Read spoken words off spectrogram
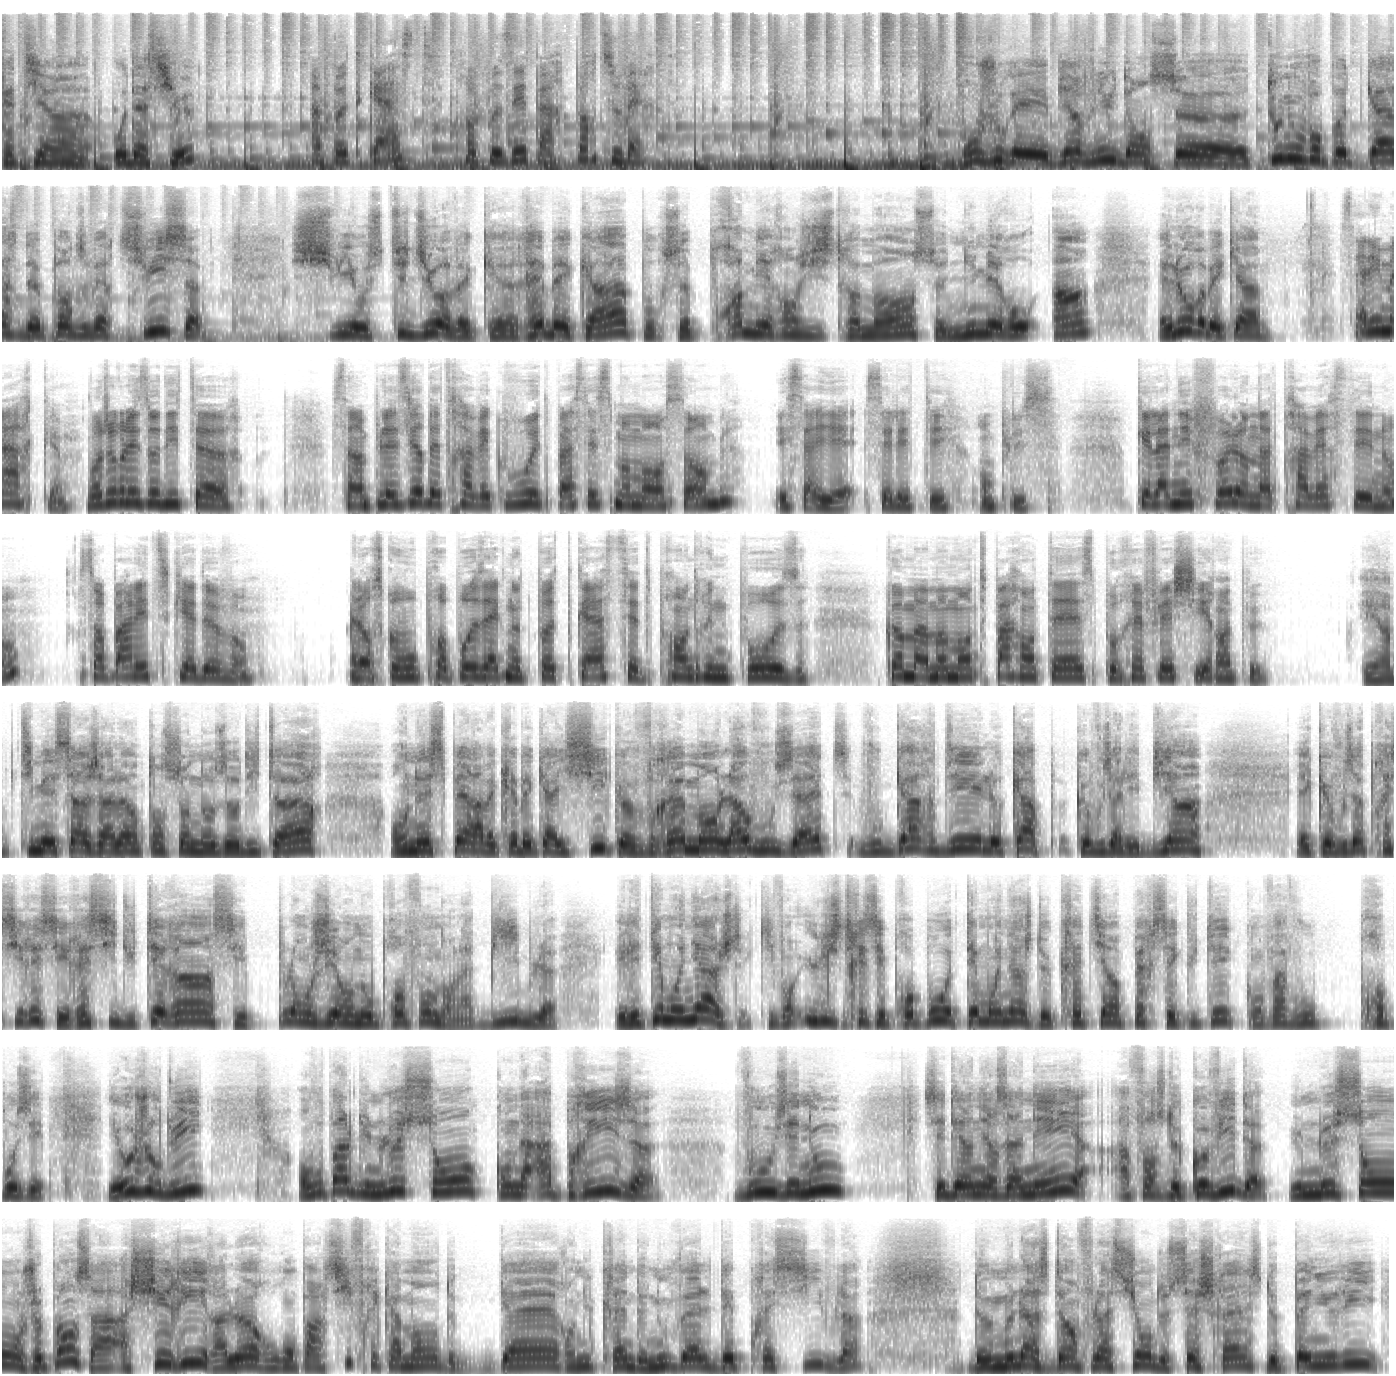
Chrétiens audacieux. Un podcast proposé par Portes Ouvertes. Bonjour et bienvenue dans ce tout nouveau podcast de Portes Ouvertes Suisse. Je suis au studio avec Rebecca pour ce premier enregistrement, ce numéro 1. Hello Rebecca. Salut Marc. Bonjour les auditeurs. C'est un plaisir d'être avec vous et de passer ce moment ensemble. Et ça y est, c'est l'été en plus. Quelle année folle on a traversé, non? Sans parler de ce qui est devant. Alors ce qu'on vous propose avec notre podcast, c'est de prendre une pause comme un moment de parenthèse pour réfléchir un peu. Et un petit message à l'intention de nos auditeurs. On espère avec Rebecca ici que vraiment là où vous êtes, vous gardez le cap, que vous allez bien et que vous apprécierez ces récits du terrain, ces plongées en eau profonde dans la Bible et les témoignages qui vont illustrer ces propos, témoignages de chrétiens persécutés qu'on va vous proposer. Et aujourd'hui, on vous parle d'une leçon qu'on a apprise, vous et nous, ces dernières années, à force de Covid, une leçon, je pense, à, chérir à l'heure où on parle si fréquemment de guerre en Ukraine, de nouvelles dépressives, là, de menaces d'inflation, de sécheresse, de pénurie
